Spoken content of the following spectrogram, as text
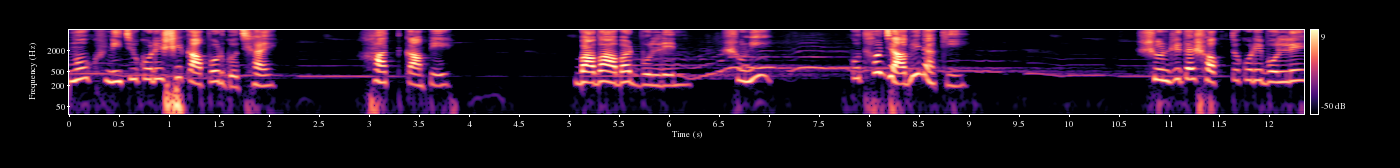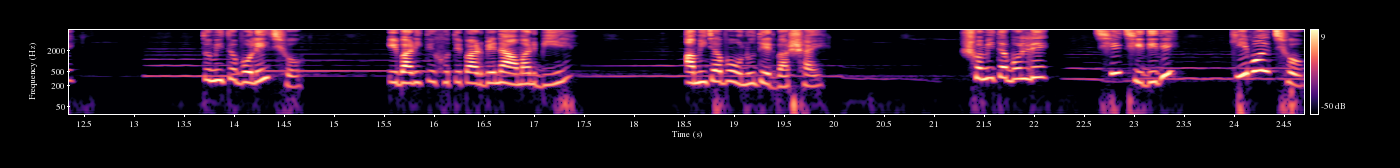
মুখ নিচু করে সে কাপড় গোছায়। হাত কাঁপে। বাবা আবার বললেন, শুনি, কোথাও যাবি নাকি? সুনরিতা শক্ত করে বললে, তুমি তো বলেইছ, এ বাড়িতে হতে পারবে না আমার বিয়ে। আমি যাব অনুদের বাসায়। সমিতা বললে, ছি ছি, দিদি, কি বলছো?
